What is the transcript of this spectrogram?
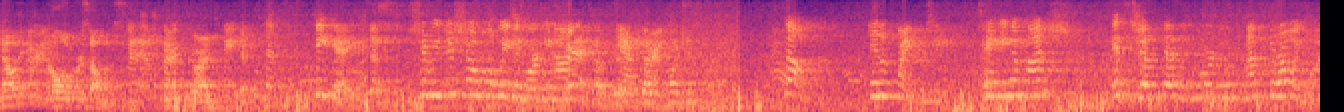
Kelly, you're a little overzealous. I know, sorry. All right. PK, should we just show them what we've been working on? Yeah, sounds good. Yeah, sorry. So, in a fight routine, taking a punch, it's just as important as throwing one.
